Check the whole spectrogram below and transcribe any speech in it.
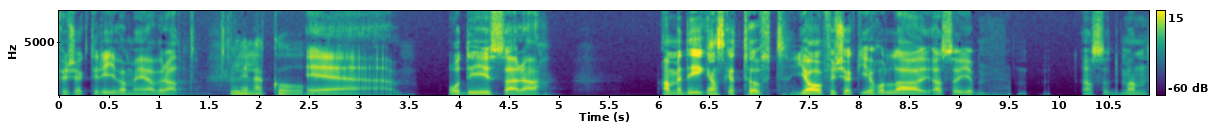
försökte riva mig överallt. Lilla go. Eh, och det är ju så här, ja men det är ganska tufft. Jag försöker ju hålla, alltså, jag, alltså man,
